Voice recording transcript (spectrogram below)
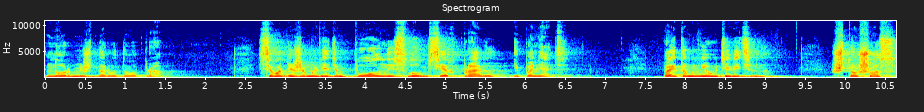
норм международного права. Сегодня же мы видим полный слом всех правил и понятий. Поэтому неудивительно, что ШОС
